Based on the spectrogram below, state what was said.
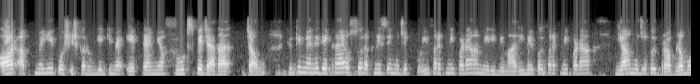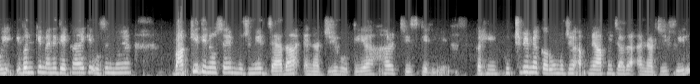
और अब मैं ये कोशिश करूँगी कि मैं एक टाइम या फ्रूट्स पे ज़्यादा जाऊँ क्योंकि मैंने देखा है उसको रखने से मुझे कोई फ़र्क नहीं पड़ा, मेरी बीमारी में कोई फ़र्क नहीं पड़ा या मुझे कोई प्रॉब्लम हुई। इवन कि मैंने देखा है कि उस दिन मैं, बाकी दिनों से मुझमें ज़्यादा एनर्जी होती है हर चीज़ के लिए। कहीं कुछ भी मैं करूँ, मुझे अपने आप में ज़्यादा एनर्जी फील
